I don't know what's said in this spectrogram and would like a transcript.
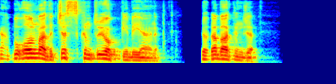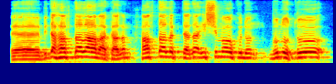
Yani bu olmadıkça sıkıntı yok gibi yani. Şöyle bakınca. Ee, bir de haftalığa bakalım. Haftalıkta da işimi okunun bulutu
